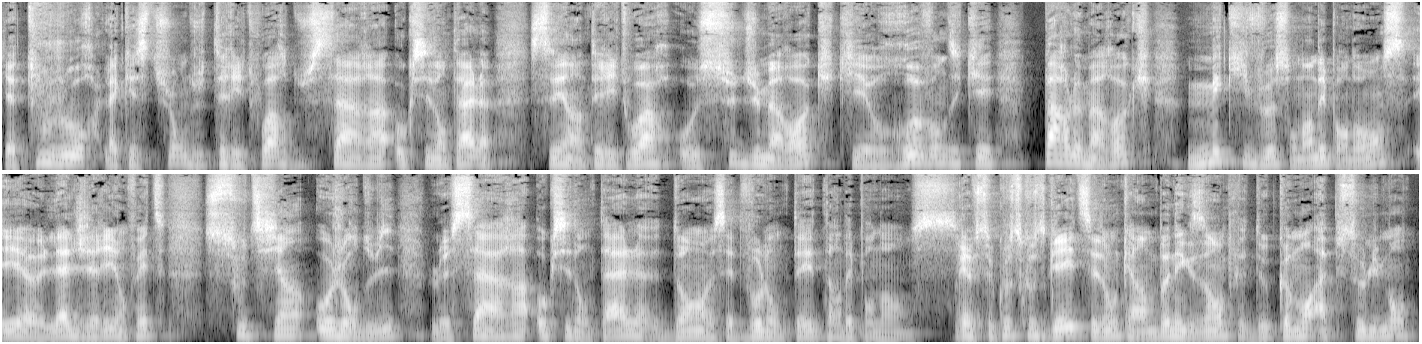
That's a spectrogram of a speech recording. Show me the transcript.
il y a toujours la question du territoire du Sahara occidental. C'est un territoire au sud du Maroc qui est revendiqué par le Maroc, mais qui veut son indépendance. Et euh, l'Algérie, en fait, soutient aujourd'hui le Sahara occidental dans euh, cette volonté d'indépendance. Bref, ce Couscous Gate, c'est donc un bon exemple de comment absolument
